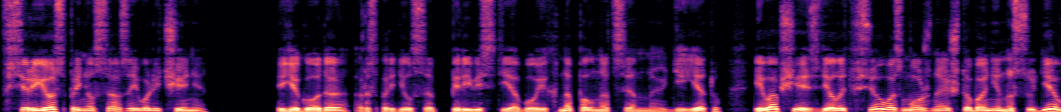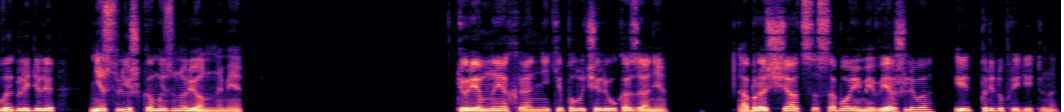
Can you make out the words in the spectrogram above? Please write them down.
всерьез принялся за его лечение, Егода распорядился перевести обоих на полноценную диету и вообще сделать все возможное, чтобы они на суде выглядели не слишком изнуренными. Тюремные охранники получили указание обращаться с обоими вежливо и предупредительно.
